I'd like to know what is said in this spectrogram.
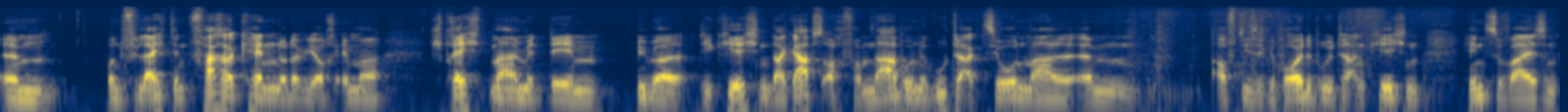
ähm, und vielleicht den Pfarrer kennen oder wie auch immer, sprecht mal mit dem über die Kirchen. Da gab es auch vom NABU eine gute Aktion, mal ähm, auf diese Gebäudebrüte an Kirchen hinzuweisen.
